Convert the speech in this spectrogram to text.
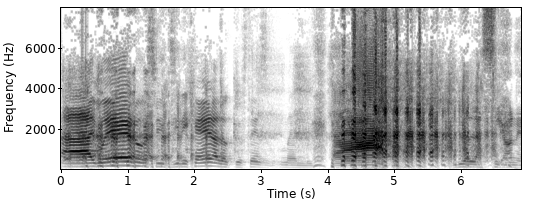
Ay, bueno, si, si dijera lo que ustedes me han dicho. Ah, Violaciones.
